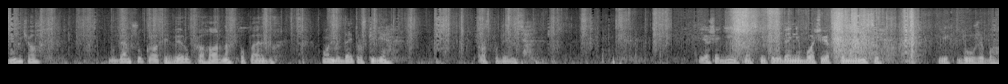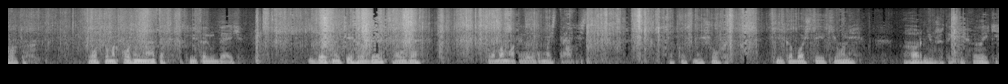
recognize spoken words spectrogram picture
Ну нічого. Будемо шукати, вирубка гарна попереду. Вон людей трошки є. Зараз подивимося. Я ще дійсно скільки людей не бачив, як в цьому лісі. Їх дуже багато. Просто на кожен метр кілька людей. І десь знайти гриби, це вже треба мати велику майстерність. Так ось знайшов кілька, бачите, які вони гарні вже такі, великі.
